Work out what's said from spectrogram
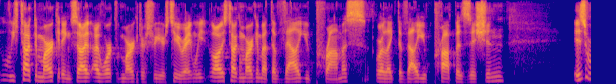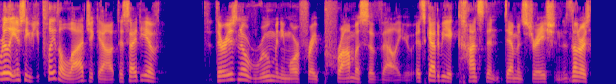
we, have talked to marketing, so I, I work with marketers for years too, right? We always talk in marketing about the value promise or like the value proposition is really interesting. If you play the logic out, this idea of there is no room anymore for a promise of value. It's got to be a constant demonstration. In other words,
